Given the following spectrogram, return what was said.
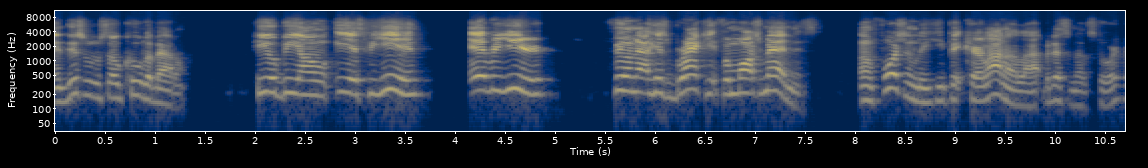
and this was so cool about him. He'll be on ESPN every year filling out his bracket for March Madness. Unfortunately, he picked Carolina a lot, but that's another story.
